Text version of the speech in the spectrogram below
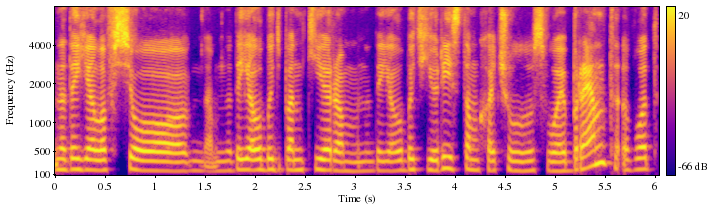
надоело все, надоело быть банкиром, надоело быть юристом, хочу свой бренд, вот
